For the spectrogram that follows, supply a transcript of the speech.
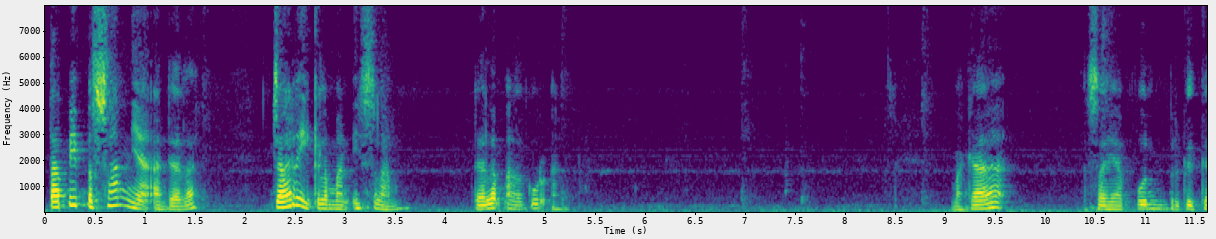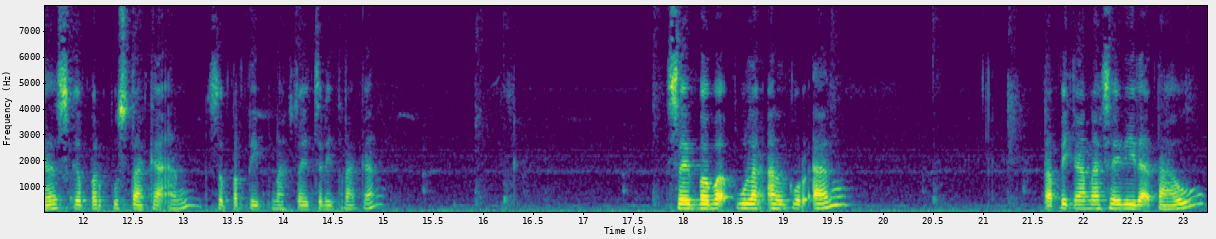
Tapi pesannya adalah cari kelemahan Islam dalam Al-Quran. Maka saya pun bergegas ke perpustakaan seperti pernah saya ceritakan. Saya bawa pulang Al-Quran, tapi karena saya tidak tahu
